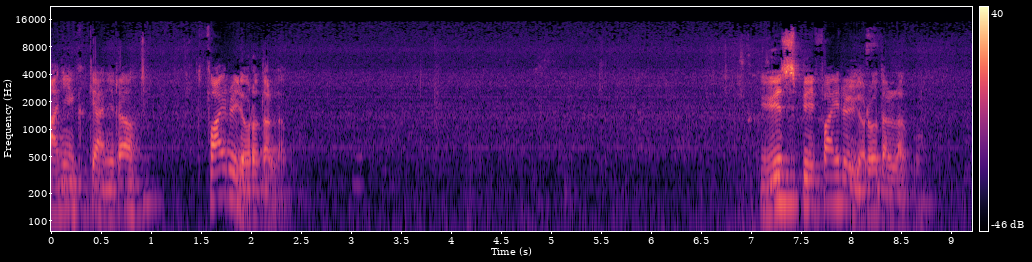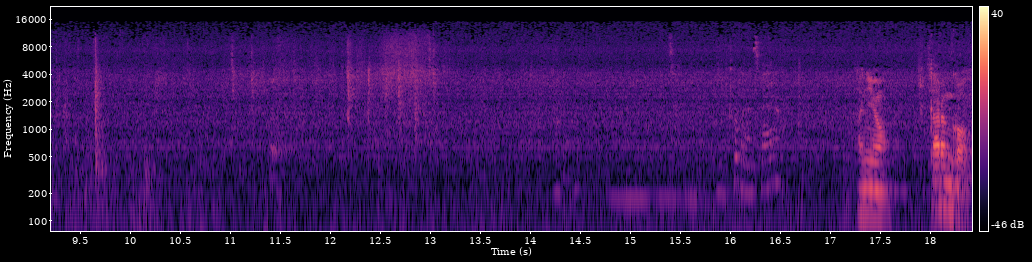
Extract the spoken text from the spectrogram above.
아니 그게 아니라 파일을 열어달라고. USB 파일을 열어달라고. 아니요, 다른 거.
